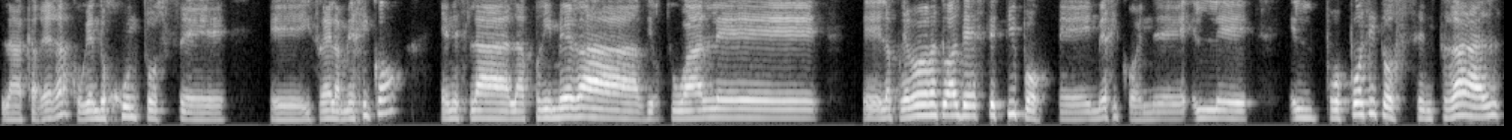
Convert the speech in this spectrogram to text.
la carrera, Corriendo Juntos eh, Israel a México. Es la, la primera virtual la primera virtual de este tipo en México. En, el, el, propósito central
